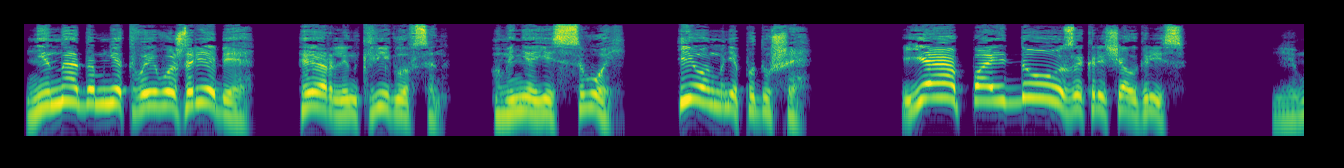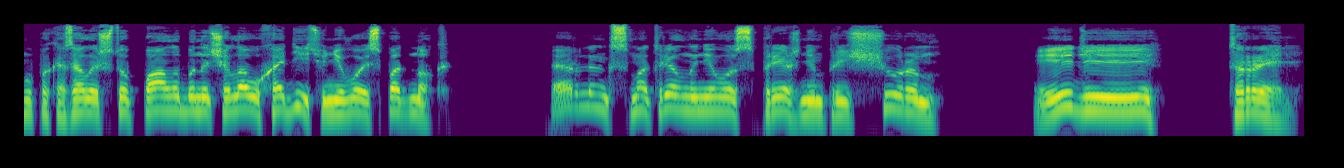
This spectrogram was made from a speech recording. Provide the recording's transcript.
«Не надо мне твоего жребия, Эрлинг Вигловсон. У меня есть свой, и он мне по душе». «Я пойду!» — закричал Грис. Ему показалось, что палуба начала уходить у него из-под ног. Эрлинг смотрел на него с прежним прищуром. «Иди, Трель».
